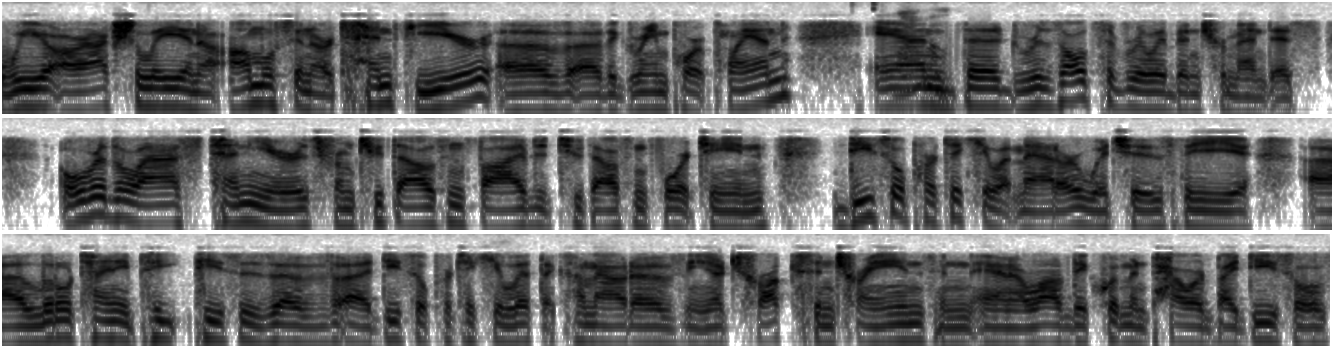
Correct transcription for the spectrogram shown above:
we are are actually in a, almost in our 10th year of uh, the Greenport Plan, and wow. the results have really been tremendous over the last 10 years, from 2005 to 2014, diesel particulate matter, which is the uh, little tiny p- pieces of uh, diesel particulate that come out of you know trucks and trains and, and a lot of the equipment powered by diesels,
